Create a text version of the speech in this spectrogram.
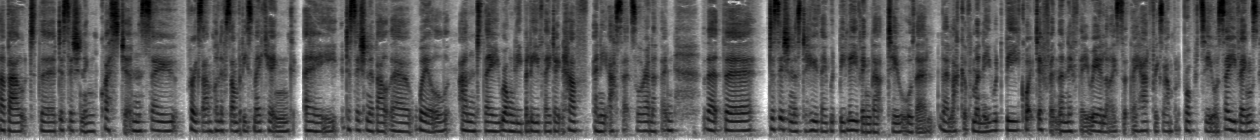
about the decision in question. So, for example, if somebody's making a decision about their will and they wrongly believe they don't have any assets or anything, that the decision as to who they would be leaving that to or their, their lack of money would be quite different than if they realised that they had, for example, a property or savings.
